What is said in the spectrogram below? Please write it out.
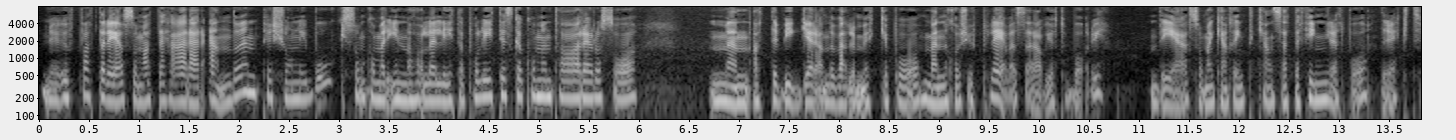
Nu uppfattar jag som att det här är ändå en personlig bok som kommer innehålla lite politiska kommentarer och så. Men att det bygger ändå väldigt mycket på människors upplevelser av Göteborg. Det som man kanske inte kan sätta fingret på direkt.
